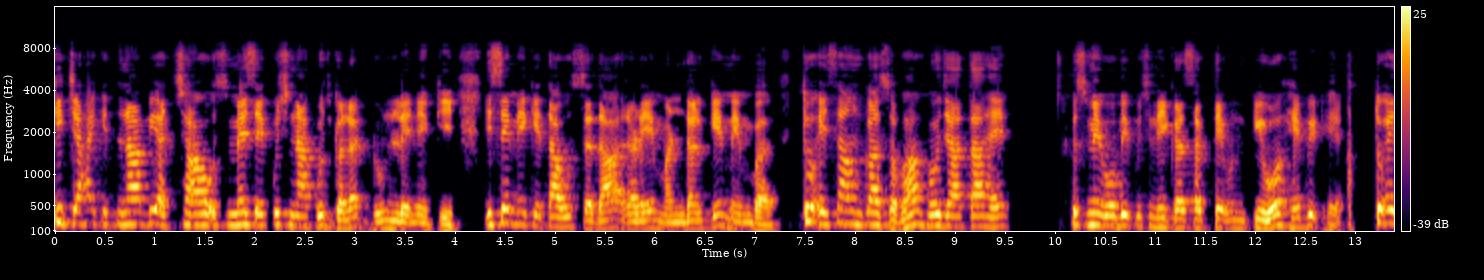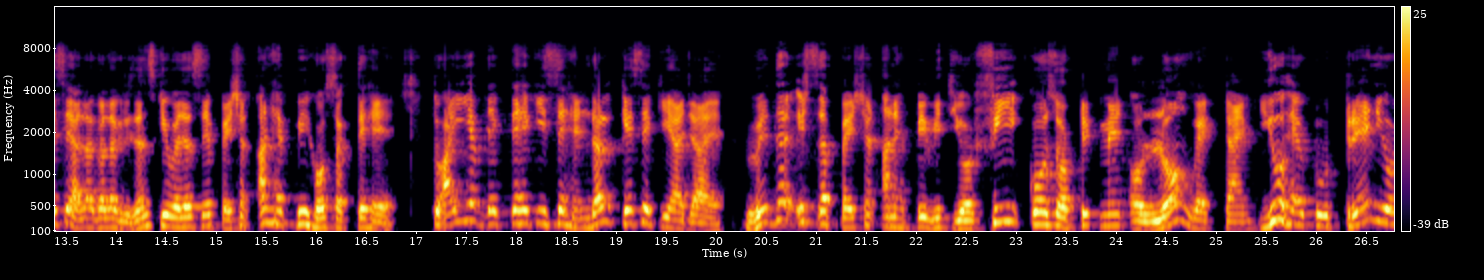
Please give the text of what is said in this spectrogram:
कि चाहे कितना भी अच्छा हो उसमें से कुछ ना कुछ गलत ढूंढ लेने की। इसे मैं कहता हूँ सदा रड़े मंडल के मेंबर तो ऐसा उनका स्वभाव हो जाता है। उसमें वो भी कुछ नहीं कर सकते, उनकी वो हैबिट है। तो ऐसे अलग अलग रीजंस की वजह से पेशेंट अनहैप्पी हो सकते हैं तो आइए अब देखते हैं कि इसे हैंडल कैसे किया जाए whether it's a patient unhappy with your fee course of treatment or long wait time you have to train your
